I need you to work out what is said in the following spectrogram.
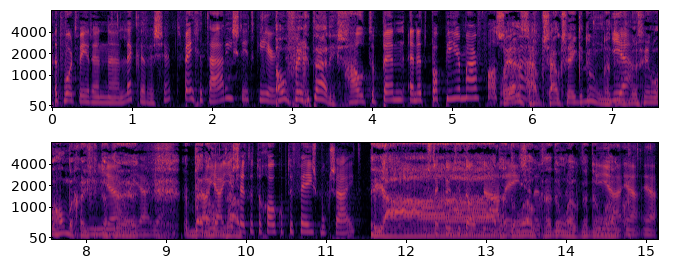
Het wordt weer een eh, lekker recept. Vegetarisch dit keer. Oh, vegetarisch. Houd de pen en het papier maar vast. Oh ja, dat zou ik, zou ik zeker doen. Dat Ja. is misschien wel handig als je dat eh, ja, ja. bij nou ja, je zet het toch ook op de Facebook-site? Ja, Dus daar kunt u het ook nalezen. Dat doen we ook, dat doen we ook. Dat doen we ook. ja, ja.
